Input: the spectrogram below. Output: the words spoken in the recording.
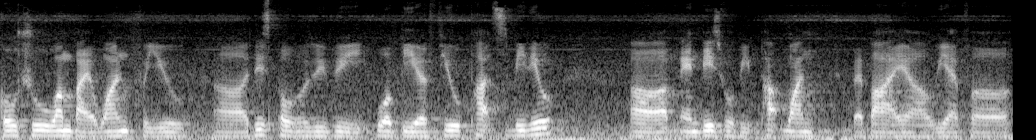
go through one by one for you. Uh, this probably be, will be a few parts video, uh, and this will be part one, whereby uh, we have a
